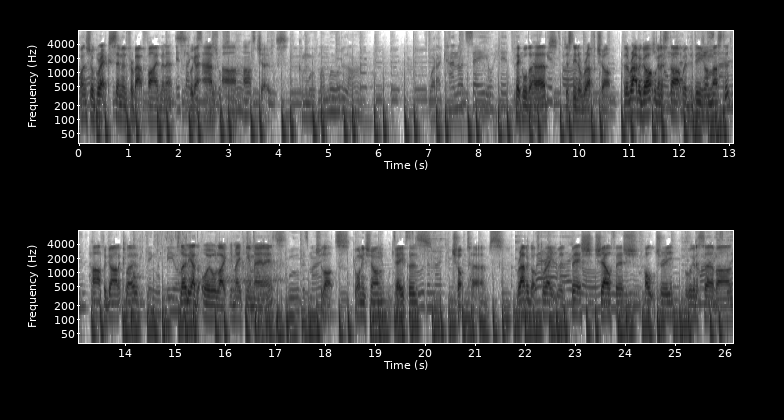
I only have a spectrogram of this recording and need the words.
Once your grecque simmered for about five minutes, we're going to add our artichokes. Pick all the herbs, just need a rough chop. For the ravigote, we're going to start with the Dijon mustard, half a garlic clove. Slowly add the oil like you're making a mayonnaise. Shallots, cornichon, capers, chopped herbs. Ravigote's great with fish, shellfish, poultry, but we're going to serve ours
